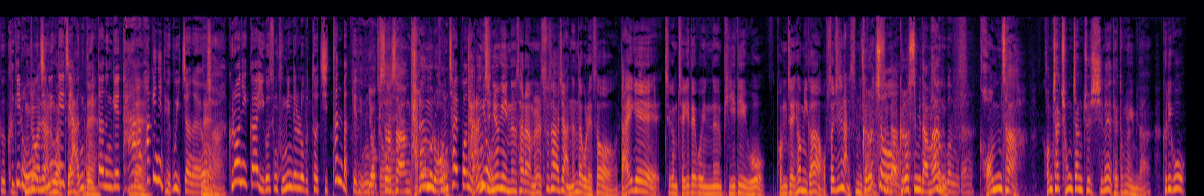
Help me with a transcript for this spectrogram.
그 크기로 진행되지 않고 네. 있다는 게다 네. 확인이 되고 있잖아요. 네. 그러니까 이것은 국민들로부터 지탄받게 되는 역사상 거죠. 다른 검찰권 다른 남용. 진영에 있는 사람을 수사하지 않는다고 그래서 나에게 지금 제기되고 있는 비리 의혹 범죄 혐의가 없어지진 않습니다. 그렇죠. 그렇습니다. 그렇습니다만 검사 검찰총장 출신의 대통령입니다. 그리고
